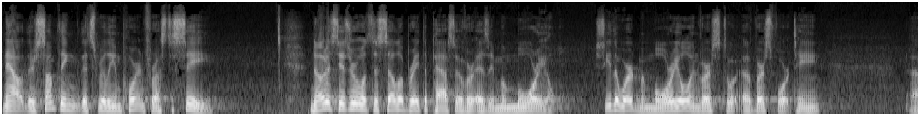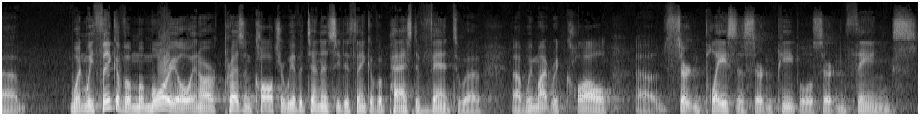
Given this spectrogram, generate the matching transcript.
Now, there's something that's really important for us to see. Notice Israel was to celebrate the Passover as a memorial. See the word memorial in verse, uh, verse 14? Uh, when we think of a memorial in our present culture, we have a tendency to think of a past event. Uh, uh, we might recall uh, certain places, certain people, certain things.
